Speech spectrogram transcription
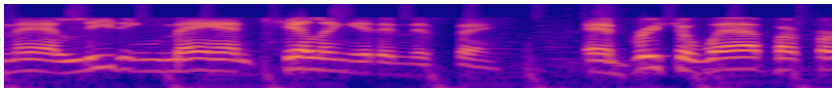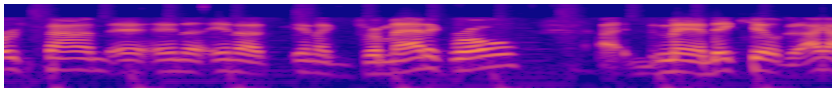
man leading man, killing it in this thing. And Bresha Webb, her first time in a in a in a dramatic role, I, man, they killed it. I,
